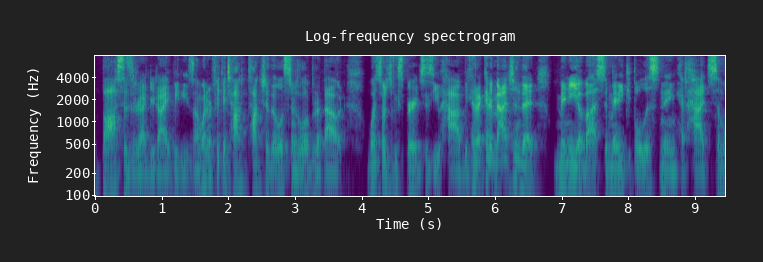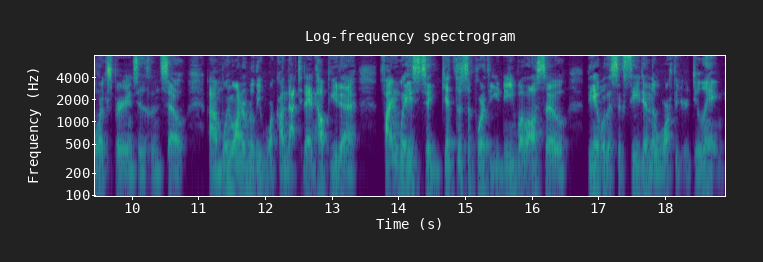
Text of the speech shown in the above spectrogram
bosses around your diabetes. I wonder if you could talk talk to the listeners a little bit about what sorts of experiences you have, because I can imagine that many of us and many people listening have had similar experiences, and so um, we want to really work on that today and help you to find ways to get the support that you need, while also being able to succeed in the work that you're doing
